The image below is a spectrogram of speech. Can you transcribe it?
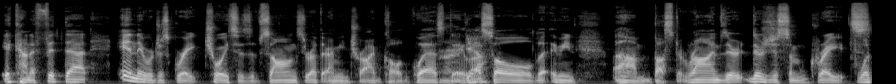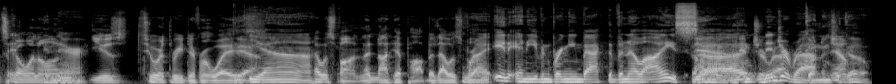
it kind of fit that. And they were just great choices of songs throughout there. I mean, Tribe Called Quest, De La Yeah. Soul. I mean, um, Busta Rhymes. There, there's just some greats. What's in- going in on? there? Used two or three different ways. Yeah. Yeah. That was fun. Not hip hop, but that was fun. Right. And, and even bringing back the Vanilla Ice. Yeah, uh, Ninja Ninja, Rap. Rap. go ninja yeah. go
